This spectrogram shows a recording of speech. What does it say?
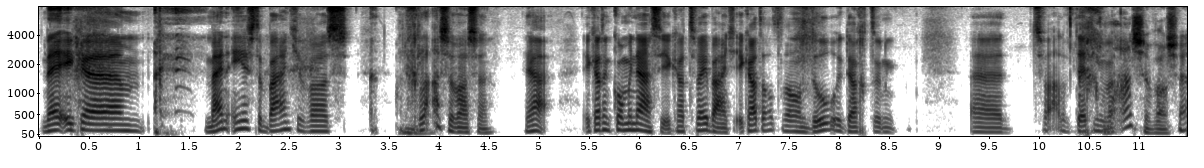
nee, ik... ehm, mijn eerste baantje was glazen wassen. Ja, ik had een combinatie. Ik had twee baantjes. Ik had altijd al een doel. Ik dacht toen ik eh 12, 13 was. Glazen was, hè?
